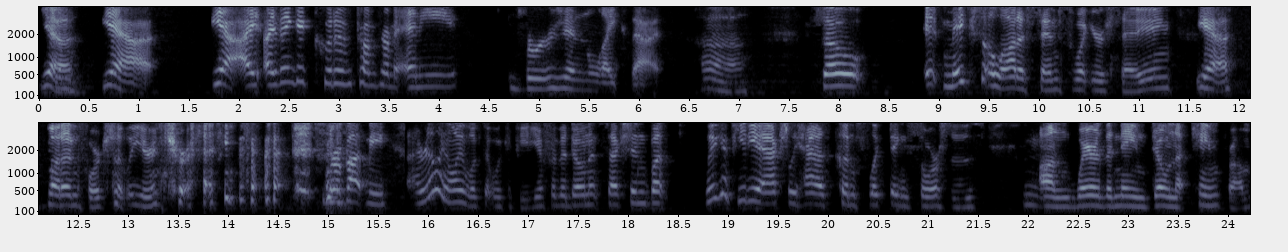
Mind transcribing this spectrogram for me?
Yeah. some- yeah yeah I, I think it could have come from any version like that Ah. So it makes a lot of sense what you're saying, yeah but unfortunately you're incorrect. rebut me I really only looked at Wikipedia for the donut section, but Wikipedia actually has conflicting sources Mm. on where the name donut came from.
